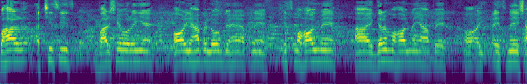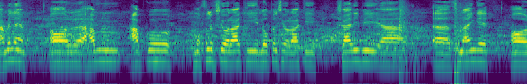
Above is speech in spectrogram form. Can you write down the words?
बाहर अच्छी सी बारिशें हो रही हैं और यहाँ पे लोग जो हैं अपने इस माहौल में गर्म माहौल में यहाँ पे इसमें शामिल हैं। और हम आपको मुख्तलिफ़ शरा की लोकल शरा की शायरी भी आ, आ, सुनाएँगे। और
